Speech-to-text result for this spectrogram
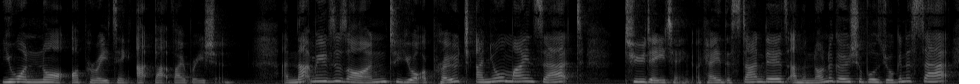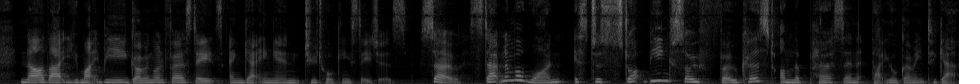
You are not operating at that vibration. And that moves us on to your approach and your mindset to dating, okay? The standards and the non negotiables you're gonna set now that you might be going on first dates and getting into talking stages. So, step number one is to stop being so focused on the person that you're going to get.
